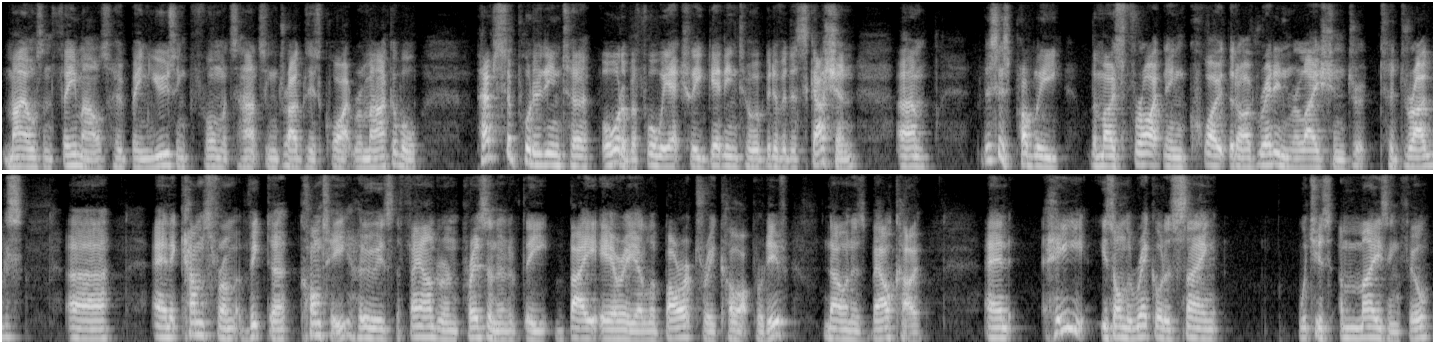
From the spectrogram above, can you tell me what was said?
males and females who've been using performance enhancing drugs is quite remarkable. Perhaps to put it into order before we actually get into a bit of a discussion, um, this is probably the most frightening quote that I've read in relation to, to drugs. Uh, and it comes from Victor Conte, who is the founder and president of the Bay Area Laboratory Cooperative, known as BALCO. And he is on the record as saying, which is amazing, Phil,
